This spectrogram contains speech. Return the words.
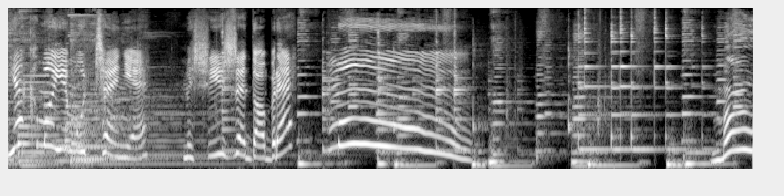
Jak moje muczenie? Myślisz, że dobre? Mu! Moo,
